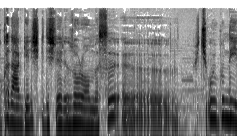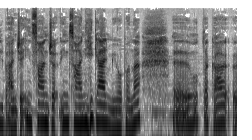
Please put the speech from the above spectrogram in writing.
bu kadar geliş gidişlerin zor olması hiç uygun değil bence. İnsanca insani gelmiyor bana. E, mutlaka e,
